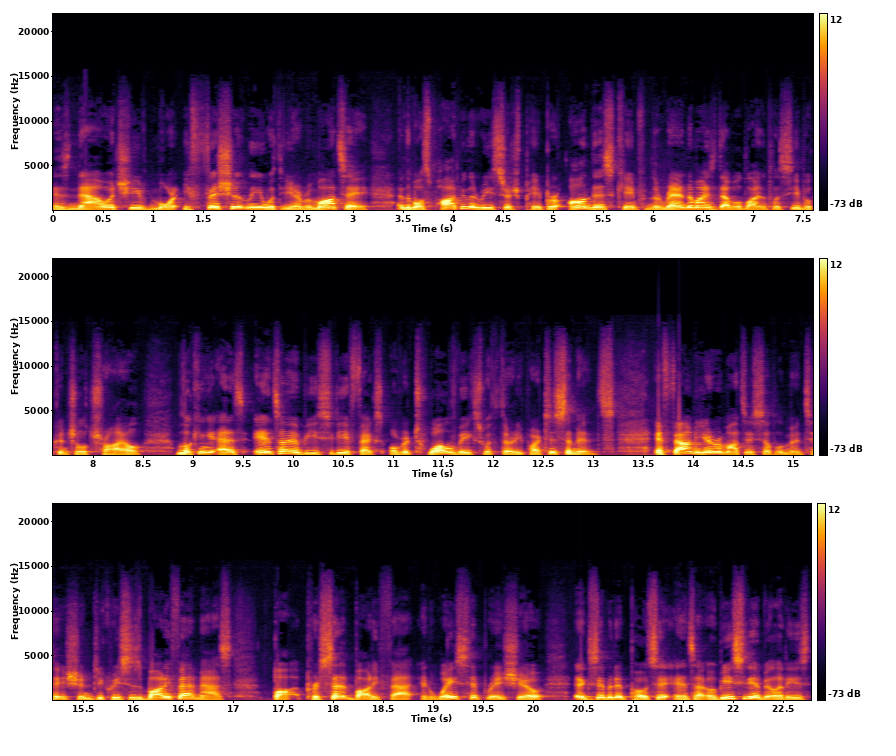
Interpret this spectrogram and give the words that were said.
is now achieved more efficiently with yerba mate. And the most popular research paper on this came from the randomized double-blind placebo-controlled trial looking at its anti-obesity effects over 12 weeks with 30 participants. It found yerba mate supplementation decreases body fat mass percent body fat and waist hip ratio exhibited potent anti obesity abilities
